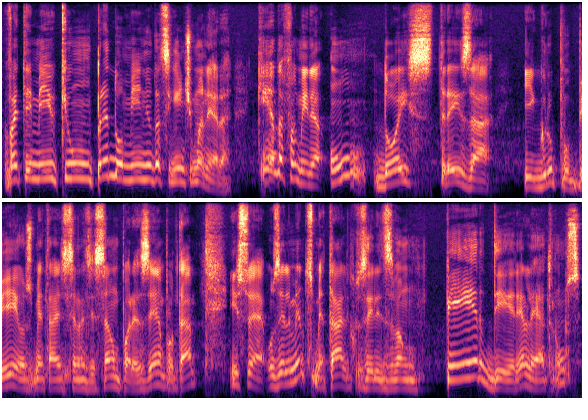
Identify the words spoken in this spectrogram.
Vai ter meio que um predomínio da seguinte maneira. Quem é da família 1, 2, 3A e grupo B, os metais de transição, por exemplo, tá? Isso é, os elementos metálicos, eles vão perder elétrons,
